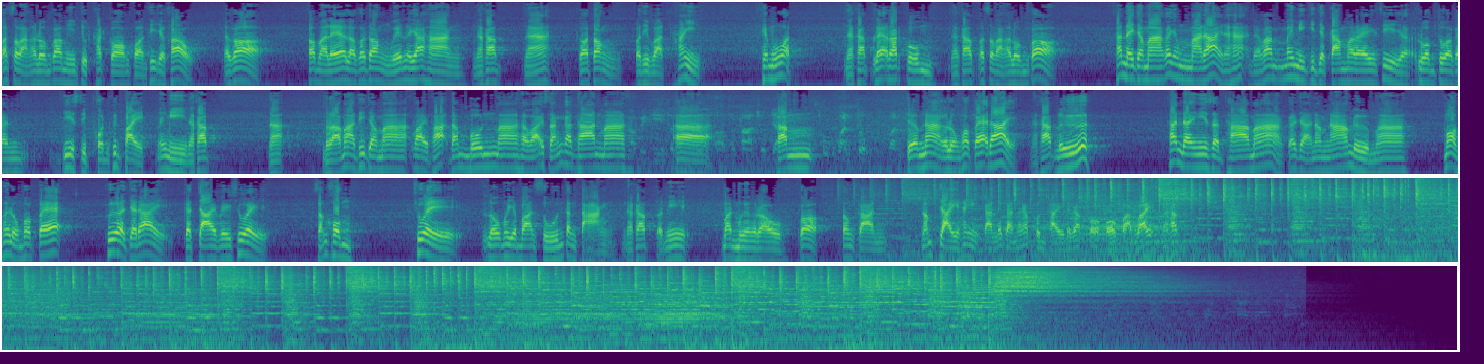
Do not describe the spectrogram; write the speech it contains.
วัดสว่างอารมณ์ก็มีจุดคัดกรองก่อนที่จะเข้า แล้วก็เข้ามาแล้วเราก็ต้องเว้นระยะห่างนะครับนะก็ต้องปฏิบัติให้เข้มงวดนะครับ และรัดกลุ่มนะครับ วัดสว่างอารมณ์ก็ท่านใดจะมาก็ยังมาได้นะฮะแต่ว่าไม่มีกิจกรรมอะไรที่จะรวมตัวกัน 20 คนขึ้นไปไม่มีนะครับนะ สามารถที่จะมาไหว้พระทำบุญมาถวายสังฆทานมาเข้าพิธีอ่าต่อสตาร์ชุดใหญ่ททุกวันศุกร์วันเจิมหน้ากับหลวงพ่อแปะได้นะครับ หรือท่านใดมีศรัทธามากก็จะนำน้ำดื่มมามอบให้หลวงพ่อแปะเพื่อพื่อจะได้กระจายไปช่วยสังคม ช่วยโรงพยาบาลศูนย์ต่าง ๆนะครับ ตอนนี้บ้านเมืองเราก็ต้องการ น้ำใจให้กันและกันนะครับ คนไทยนะครับ ก็ขอฝากไว้นะครับ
